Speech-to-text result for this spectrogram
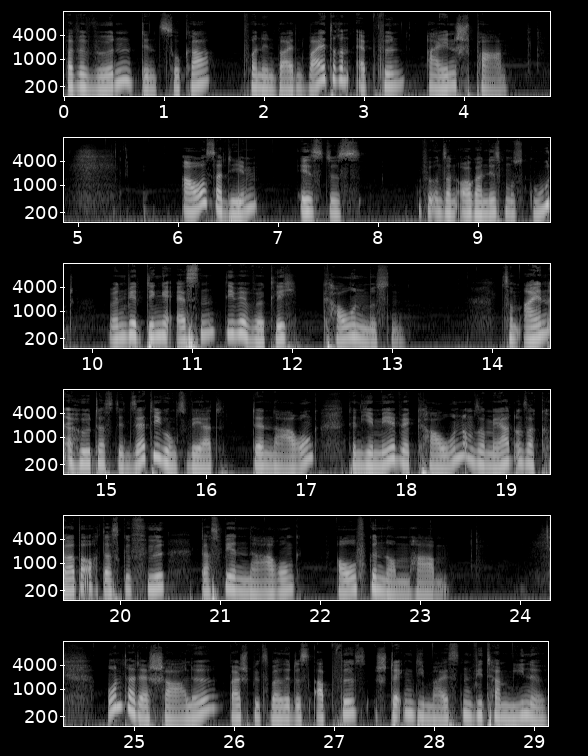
weil wir würden den Zucker von den beiden weiteren Äpfeln einsparen. Außerdem ist es für unseren Organismus gut, wenn wir Dinge essen, die wir wirklich kauen müssen. Zum einen erhöht das den Sättigungswert der Nahrung, denn je mehr wir kauen, umso mehr hat unser Körper auch das Gefühl, dass wir Nahrung aufgenommen haben. Unter der Schale, beispielsweise des Apfels, stecken die meisten Vitamine.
